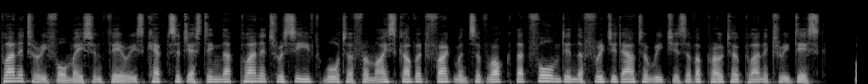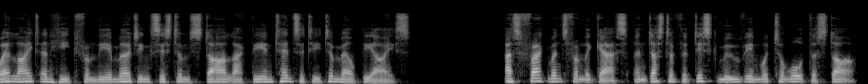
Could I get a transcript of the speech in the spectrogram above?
planetary formation theories kept suggesting that planets received water from ice-covered fragments of rock that formed in the frigid outer reaches of a protoplanetary disk, where light and heat from the emerging system's star lacked the intensity to melt the ice. As fragments from the gas and dust of the disk move inward toward the star,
